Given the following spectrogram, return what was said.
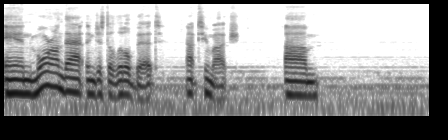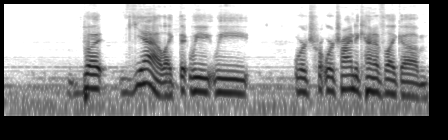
And more on that in just a little bit not too much. Um but yeah like that we we we're tr- we're trying to kind of like um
